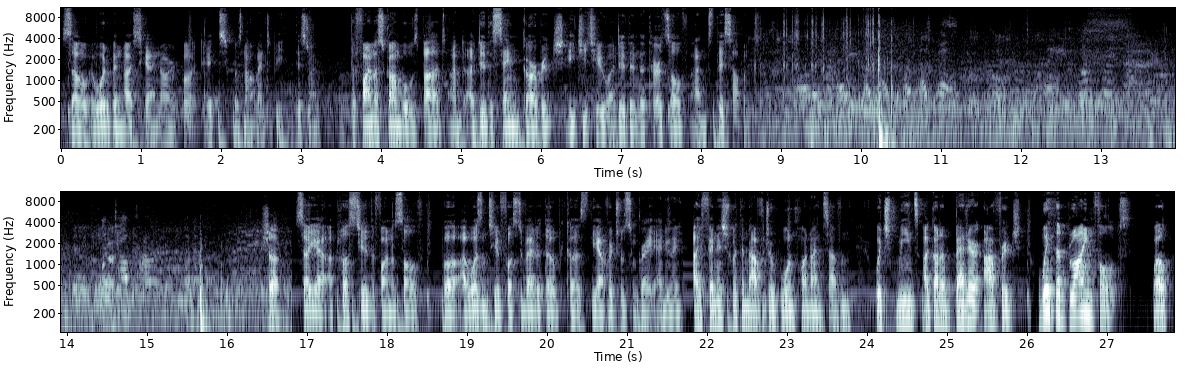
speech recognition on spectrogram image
so it would have been nice to get an R, but it was not meant to be this time. The final scramble was bad, and I did the same garbage EG2 I did in the third solve, and this happened. Good job, Colin. Up. So yeah, a plus two the final solve, but I wasn't too fussed about it though because the average wasn't great anyway. I finished with an average of 1.97, which means I got a better average with a blindfold. Well,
